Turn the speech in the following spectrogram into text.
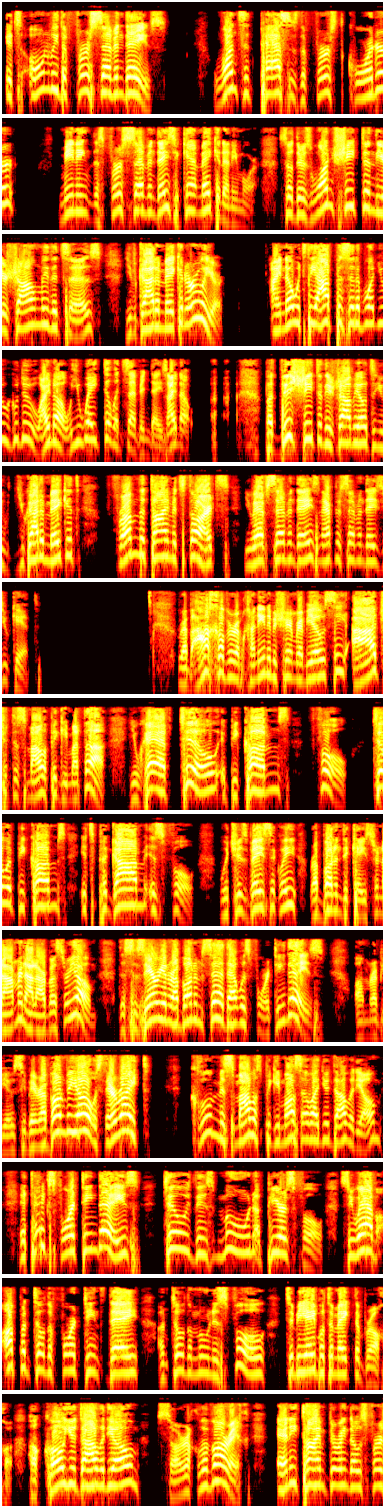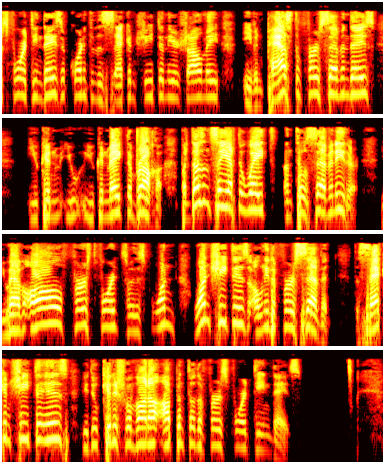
it's only the first seven days. Once it passes the first quarter, meaning the first seven days, you can't make it anymore. So there's one sheet in the Yerushalmi that says you've got to make it earlier. I know it's the opposite of what you do. I know. You wait till it's seven days. I know. but this sheet of the Yerushalmi, you, you got to make it from the time it starts. You have seven days, and after seven days, you can't. Rab Achav Rab Chanina Rab Yossi, Ad. You have till it becomes full. Till it becomes, its pagam is full. Which is basically Rabbanim the case for Namr, not Arbas Yom. The Caesarean Rabbanim said that was 14 days. Um, Rabbi Yossi Be Rabban V'Yos, they're right. It takes 14 days till this moon appears full. So you have up until the 14th day, until the moon is full, to be able to make the bracha. Hakol Yudalid Yom, Sarach Levarich. Anytime during those first 14 days, according to the second sheet in the Yerushalmi, even past the first seven days, you can you you can make the bracha. But it doesn't say you have to wait until seven either. You have all first four. So this one one sheet is only the first seven. The second shita is you do Kiddush Levana up until the first 14 days.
